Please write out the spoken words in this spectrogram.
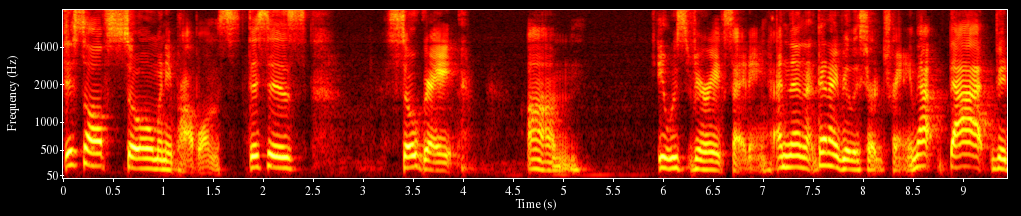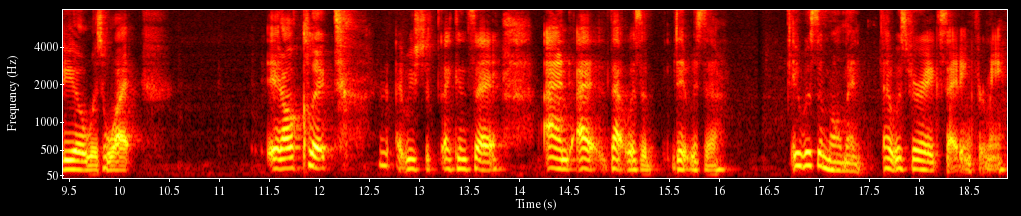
this solves so many problems. This is so great. Um, it was very exciting. And then then I really started training. That that video was what it all clicked. We should I can say. And I, that was a it was a it was a moment that was very exciting for me.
